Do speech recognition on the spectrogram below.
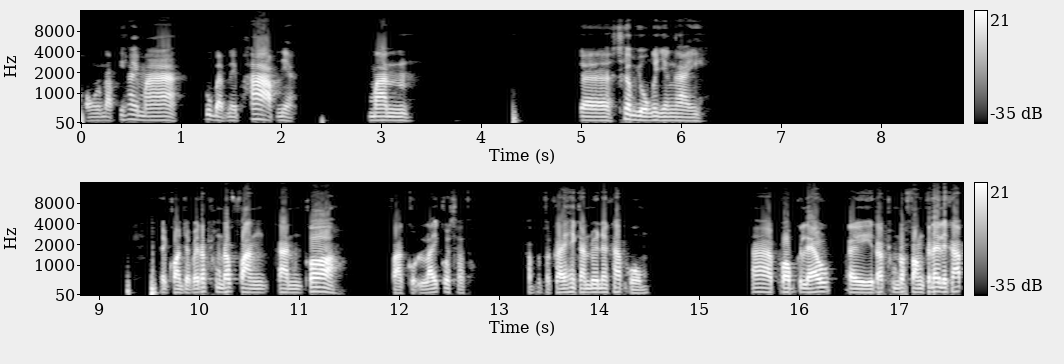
ของลำดับที่ให้มา รูปแบบในภาพเนี่ย มัน จะเชื่อมโยงกันยังไง แต่ก่อนจะไปรับชมรับฟังกันก็ฝากกดไลค์กด subscribe ให้กันด้วยนะครับ ผม ถ้าพร้อมกันแล้วไปรับชมรับฟังกันได้เลยครับ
